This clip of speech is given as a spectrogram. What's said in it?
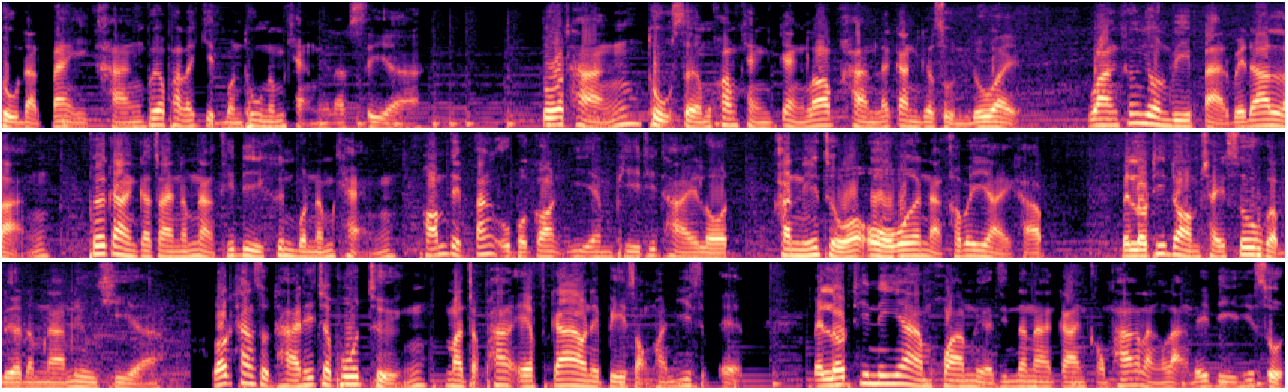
ถูกดัดแปลงอีกครั้งเพื่อภารกิจบนทุ่งน้ำแข็งในรัสเซีย ตัวถังถูกเสริมความแข็งแกร่งรอบคันและกันกระสุนด้วย วางเครื่องยนต์ V8 ไว้ด้านหลัง เพื่อการกระจายน้ำหนักที่ดีขึ้นบนน้ำแข็ง พร้อมติดตั้งอุปกรณ์ EMP ที่ท้ายรถ คันนี้ถือว่าโอเวอร์หนักเข้าไปใหญ่ครับ เป็นรถที่ดอมใช้สู้กับเรือดำน้ำนิวเคลียร์รถคันสุดท้ายที่จะพูดถึงมาจากภาค F9 ในปี 2021 เป็นรถที่นิยามความเหนือจินตนาการของภาคหลังๆ ได้ดีที่สุด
